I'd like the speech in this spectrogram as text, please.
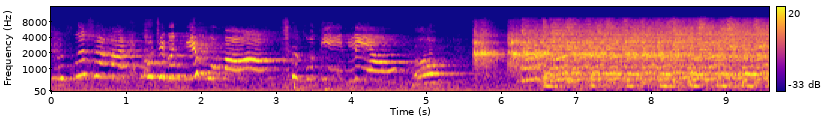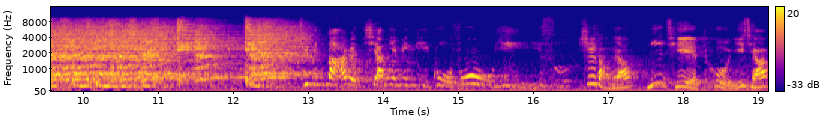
这次上来，我这个女相爷命你国府已死。知道了，你且退下。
